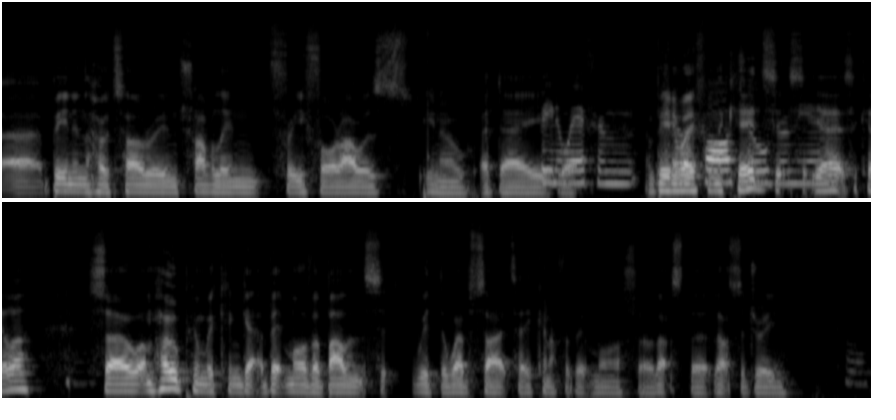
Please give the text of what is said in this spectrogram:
uh, being in the hotel room, travelling three, four hours, you know, a day. Being away from and being you know, away from the kids, children, it's, yeah. yeah. it's a killer. So I'm hoping we can get a bit more of a balance with the website taking off a bit more. So that's the that's the dream. Cool.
